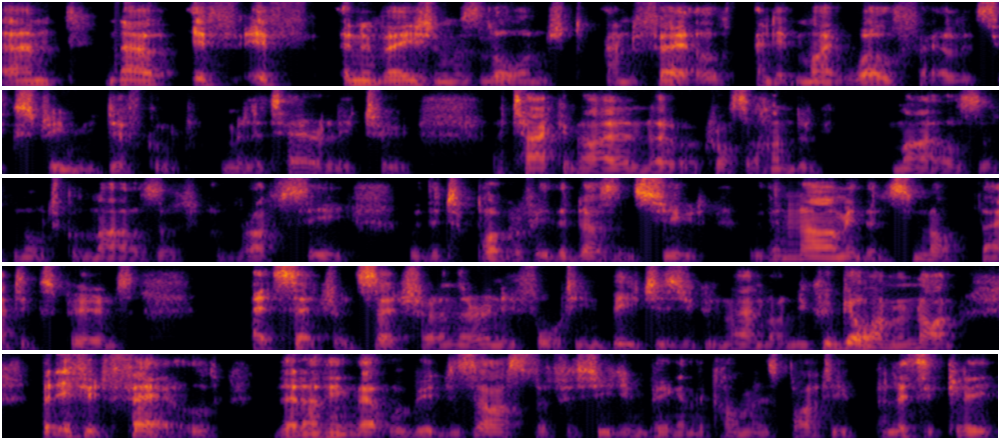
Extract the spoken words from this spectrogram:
Um, now, if, if an invasion was launched and failed, and it might well fail, it's extremely difficult militarily to attack an island over across 100 miles of nautical miles of, of, rough sea with the topography that doesn't suit with an army that's not that experienced etc etc and there are only 14 beaches you can land on. You could go on and on. But if it failed then i think that would be a disaster for xi jinping and the communist party politically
